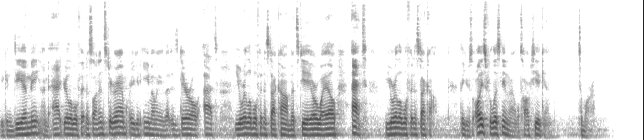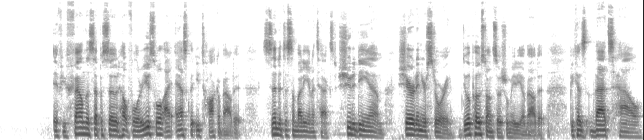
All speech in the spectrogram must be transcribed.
You can DM me. I'm at Your Level Fitness on Instagram, or you can email me. That is Daryl at yourlevelfitness.com. That's D A R Y L at yourlevelfitness.com. Thank you as always for listening, and I will talk to you again tomorrow. If you found this episode helpful or useful, I ask that you talk about it. Send it to somebody in a text, shoot a DM, share it in your story, do a post on social media about it, because that's how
